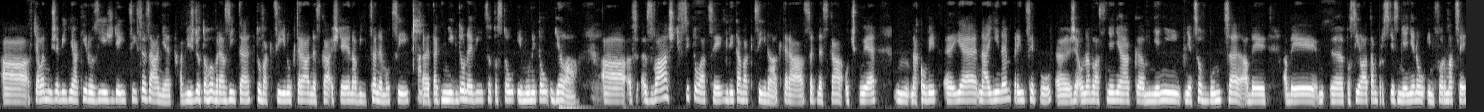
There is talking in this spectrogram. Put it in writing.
a v těle může být nějaký rozjíždějící se zánět. A když do toho vrazíte tu vakcínu, která dneska ještě je na více nemocí, eh, tak nikdo neví, co to s tou imunitou udělá. A zvlášť v situaci, kdy ta vakcína, která se dneska očkuje, mm, na COVID eh, je na jiném principu, eh, že ona vlastně nějak mění něco v buňce, aby, aby posílala tam prostě změněnou informaci,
